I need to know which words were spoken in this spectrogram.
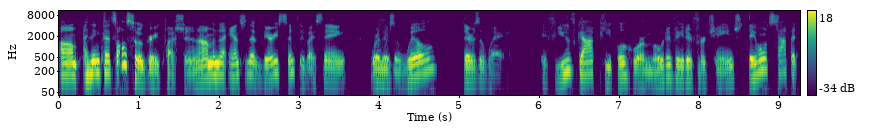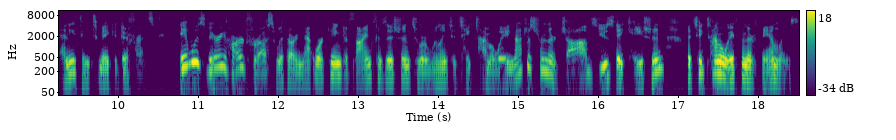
Um, I think that's also a great question. And I'm going to answer that very simply by saying where there's a will, there's a way. If you've got people who are motivated for change, they won't stop at anything to make a difference. It was very hard for us with our networking to find physicians who are willing to take time away, not just from their jobs, use vacation, but take time away from their families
